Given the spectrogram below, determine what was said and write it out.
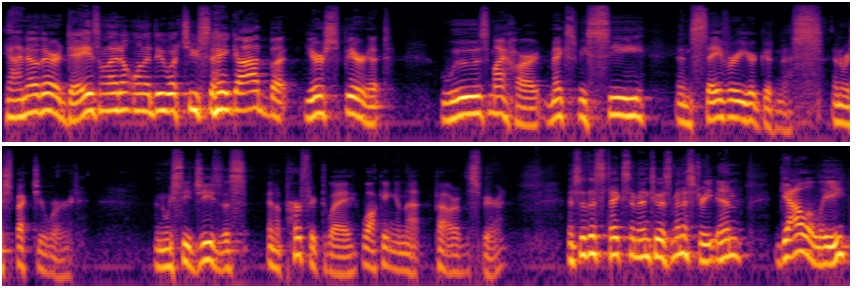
yeah, I know there are days when I don't want to do what you say, God, but your spirit woos my heart, makes me see and savor your goodness and respect your word. And we see Jesus in a perfect way walking in that power of the Spirit. And so this takes him into his ministry in Galilee.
